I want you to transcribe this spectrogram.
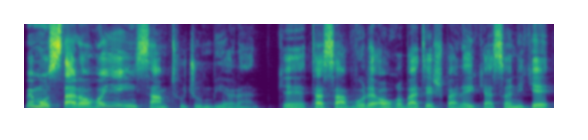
به مستراهای این سمت هجوم بیارند که تصور عاقبتش برای کسانی که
